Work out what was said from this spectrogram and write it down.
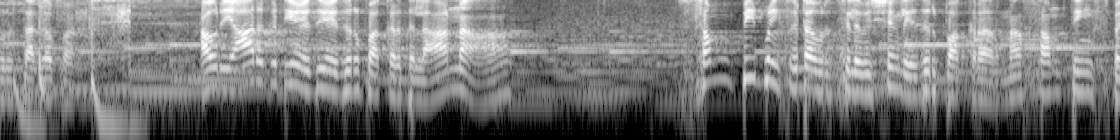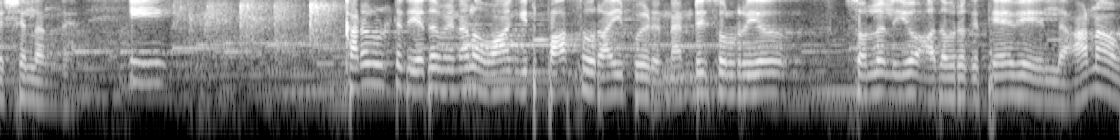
ஒரு தகப்பன். அவர் யாருக்கிட்டையும் எதுவும் எதிர்பார்க்கறதில்ல. ஆனால் சம் பீப்புள்ஸ் கிட்ட அவர் சில விஷயங்களை எதிர்பார்க்குறாருன்னா சம்திங் ஸ்பெஷல் அங்கே. நீ கடவுள்கிட்ட எதை வேணாலும் வாங்கிட்டு பாஸ்வர் ஆகி போயிடும் நன்றி சொல்றியோ சொல்லலையோ அது அவருக்கு தேவையே இல்லை. ஆனால்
